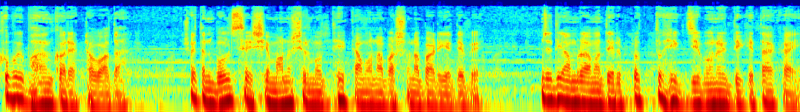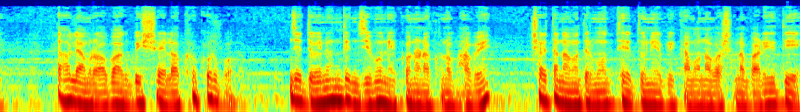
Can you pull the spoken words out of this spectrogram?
খুবই ভয়ঙ্কর একটা ওয়াদা। শয়তান বলছে, সে মানুষের মধ্যে কামনা বাসনা বাড়িয়ে দেবে। যদি আমরা আমাদের প্রত্যহিক জীবনের দিকে তাকাই, তাহলে আমরা অবাক বিস্ময়ে লক্ষ্য করব যে দৈনন্দিন জীবনে কোনো না কোনোভাবে শয়তান আমাদের মধ্যে দুনিয়াবী কামনা বাসনা বাড়িয়ে দিয়ে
